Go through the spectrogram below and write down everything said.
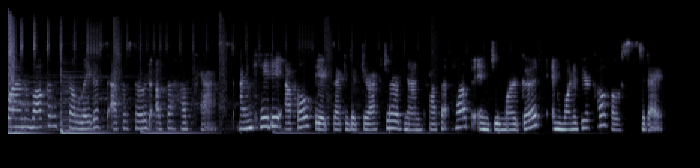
everyone. Welcome to the latest episode of the Hubcast. I'm Katie Appold, the Executive Director of Nonprofit Hub and Do More Good, and one of your co hosts today.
